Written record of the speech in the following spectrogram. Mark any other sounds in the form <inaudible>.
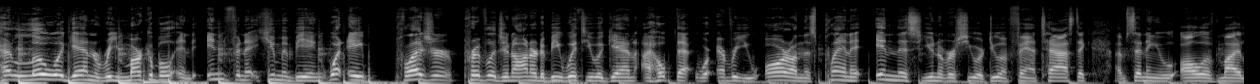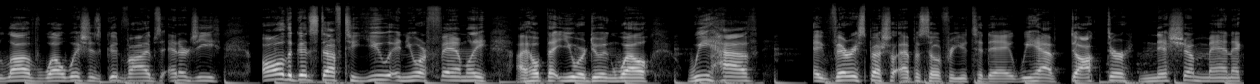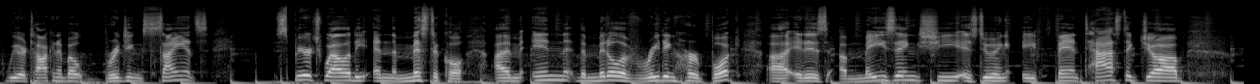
Hello again, remarkable and infinite human being. What a pleasure, privilege, and honor to be with you again. I hope that wherever you are on this planet, in this universe, you are doing fantastic. I'm sending you all of my love, well wishes, good vibes, energy, all the good stuff to you and your family. I hope that you are doing well. We have a very special episode for you today. We have Dr. Nisha Manek. We are talking about bridging science spirituality and the mystical. I'm in the middle of reading her book. Uh, it is amazing. She is doing a fantastic job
